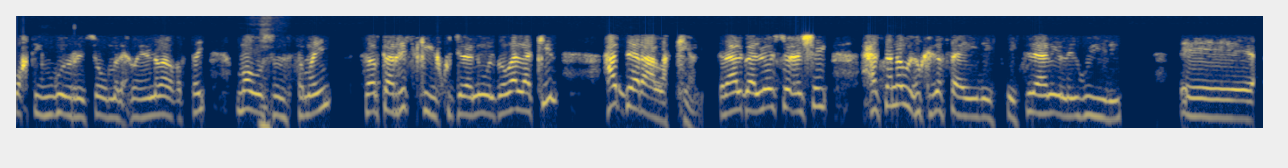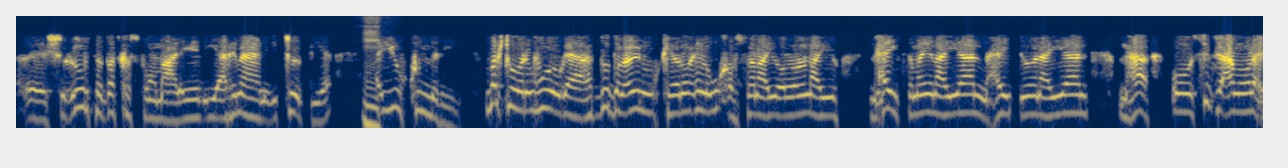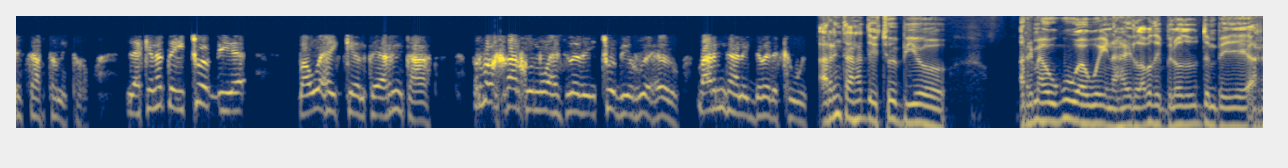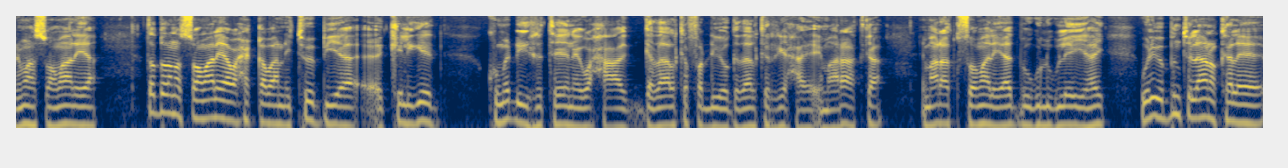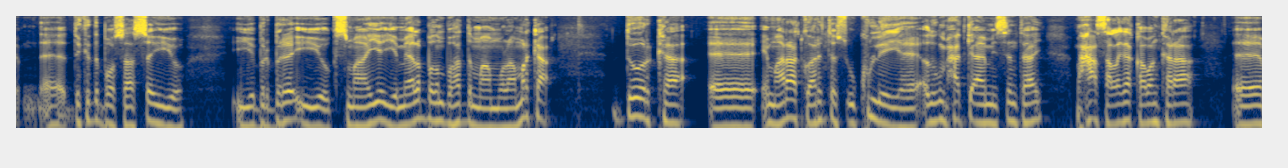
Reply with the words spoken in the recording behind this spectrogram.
waktigii ugu horreysay oo madaxweynenimada qabtay. Ma uusan samayn sababtaa riskiga ku jiraa nin walba waa laakiin haddeeraa la keenay. Gadaal baa loo soo ceshay. Xasanna wuxuu kaga faa'iidaystay sida aniga laygu yidhi shucuurta dadka soomaaliyeed iyo arrimahan etoobiya ayuu ku madayey markii hore wuu ogaa hadduu dabco inuu keeno in lagu qabsanayo oo lolanayo maxay samaynayaan maxay doonayaan maxaa oo si fiican loola xisaabtami karo. Laakiin hadda etoobiya baa waxay keentay arrintaa marmarka qaarkoodna waxay isleedahay etoobiya ruuxeedu ma arrintaanay dabada ka weyn. Arrintan hadda etoobiya arrimaha ugu waaweyn ahayd labadii bilood u dambeeyey arrimaha soomaaliya dad badanoo soomaaliya waxay qabaan etoobiya keligeed kuma dhiirateene waxaa gadaal ka fadhiyo gadaal ka riixaya imaaraadka. Imaaraadka soomaaliya aad buu ugu lug leeyahay. Weliba puntland oo kale dekeda boosaaso iyo iyo berbere iyo kismaayo iyo meelo badan buu hadda maamulaa. Marka doorka imaaraadku arrintaas uu ku leeyahay adigu maxaad ka aaminsan tahay? Maxaase laga qaban karaa?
